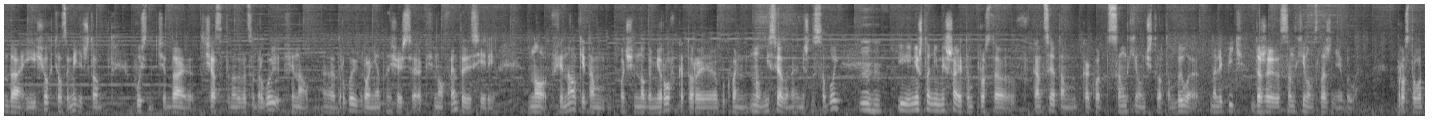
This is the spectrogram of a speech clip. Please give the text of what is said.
да, и еще хотел заметить, что пусть, да, сейчас это называется другой финал, э, другой игрой, не относящийся к финал фэнтези серии, но в финалке там очень много миров, которые буквально, ну, не связаны между собой, Угу. и ничто не мешает им просто в конце, там, как вот с Hill 4 было, налепить, даже с Hill сложнее было. Просто вот,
